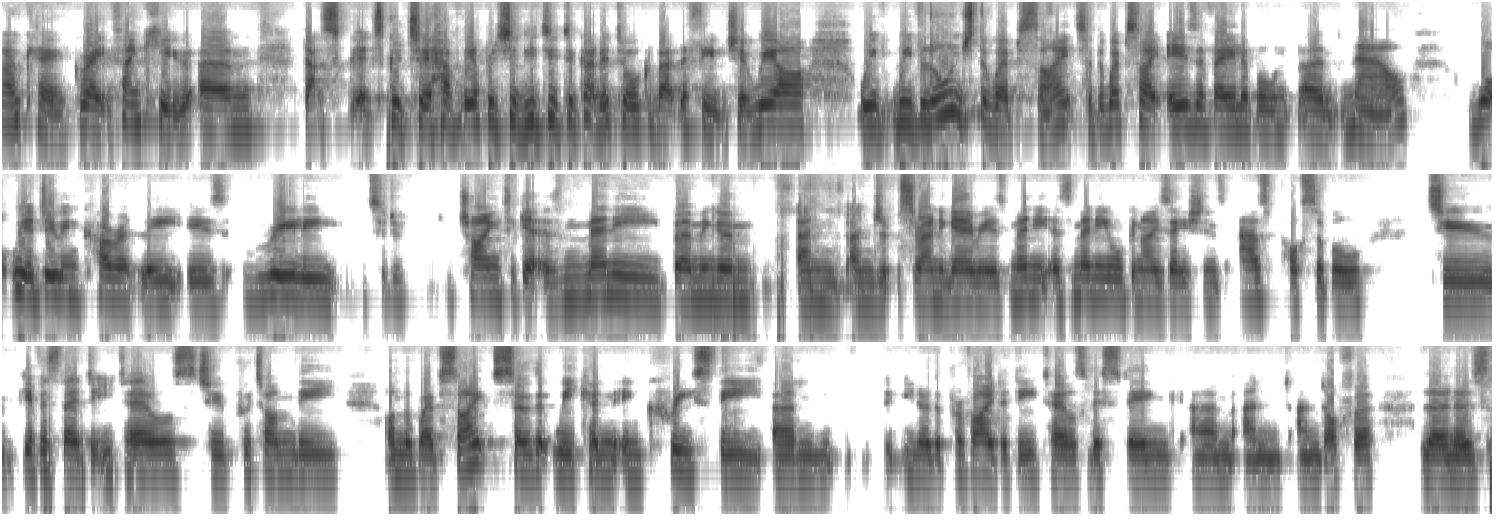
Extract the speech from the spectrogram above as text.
Okay, great. Thank you. Um, that's it's good to have the opportunity to kind of talk about the future. We are we've we've launched the website, so the website is available um, now. What we are doing currently is really sort of trying to get as many Birmingham and, and surrounding areas, many as many organisations as possible to give us their details to put on the on the website so that we can increase the um, you know the provider details listing um, and and offer learners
